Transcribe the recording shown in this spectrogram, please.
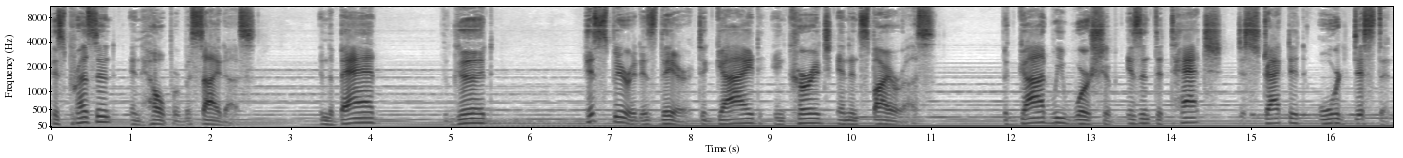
His present and help are beside us. In the bad, the good, His Spirit is there to guide, encourage, and inspire us. The God we worship isn't detached distracted, or distant.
